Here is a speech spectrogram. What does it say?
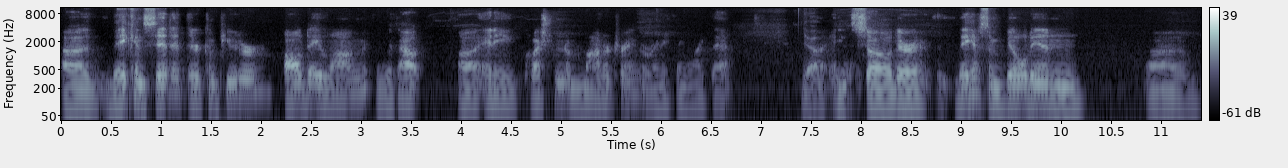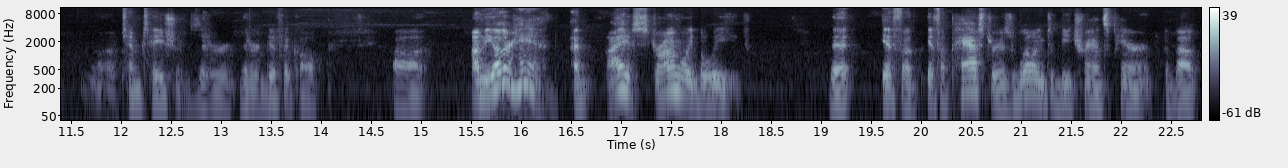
Uh, they can sit at their computer all day long without uh, any question of monitoring or anything like that. Yeah. Uh, and so they're they have some built-in uh, temptations that are that are difficult. Uh, on the other hand, I, I, strongly believe that if a if a pastor is willing to be transparent about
